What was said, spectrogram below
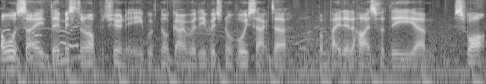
I will say they missed an opportunity with not going with the original voice actor from Payday the Heist for the um, SWAT.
